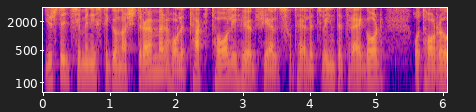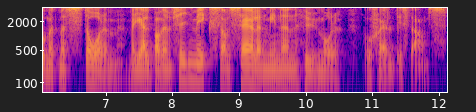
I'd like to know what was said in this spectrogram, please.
Justitieminister Gunnar Strömmer håller tacktal i Högfjällshotellets vinterträdgård och tar rummet med storm med hjälp av en fin mix av Sälenminnen, humor och självdistans.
